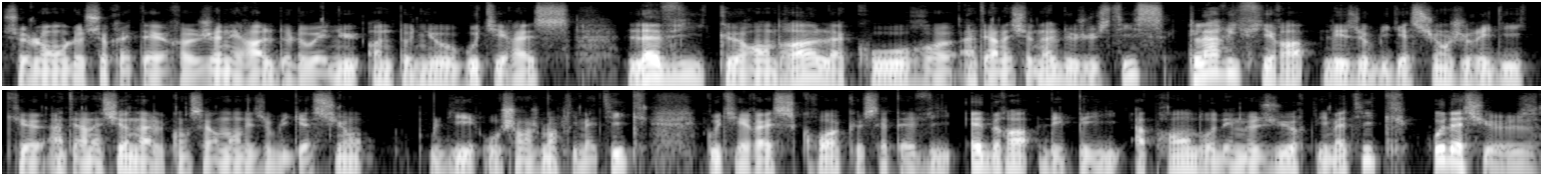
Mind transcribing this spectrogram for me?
Selon le secrétaire général de l'ONU, Antonio Gutiérrez, l'avis que rendra la Cour internationale de justice clarifiera les obligations juridiques internationales concernant les obligations liées au changement climatique. Gutiérrez croit que cet avis aidera les pays à prendre des mesures climatiques audacieuses.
